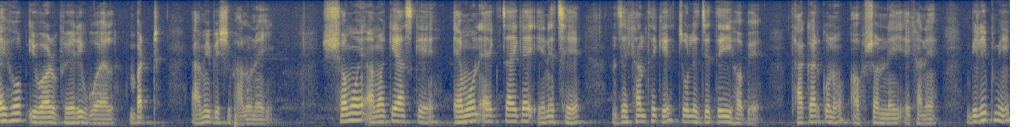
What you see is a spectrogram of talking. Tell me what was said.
I hope you are very well but আমি বেশি ভালো নেই। সময় আমাকে আজকে এমন এক জায়গায় এনেছে যেখান থেকে চলে যেতেই হবে। থাকার কোনো অপশন নেই এখানে। Believe me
